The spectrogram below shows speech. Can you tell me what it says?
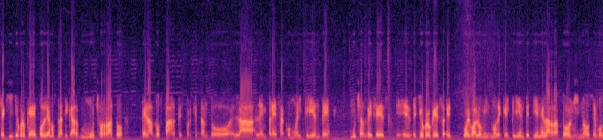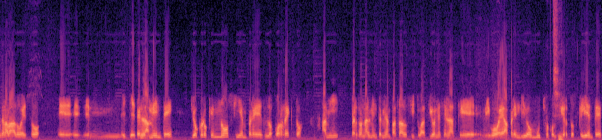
Que aquí yo creo que podríamos platicar mucho rato de las dos partes, porque tanto la, la empresa como el cliente muchas veces eh, yo creo que eso, eh, vuelvo a lo mismo, de que el cliente tiene la razón y nos hemos grabado eso eh, en, la mente, yo creo que no siempre es lo correcto. A mí personalmente me han pasado situaciones en las que, digo, he aprendido mucho con ciertos clientes,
